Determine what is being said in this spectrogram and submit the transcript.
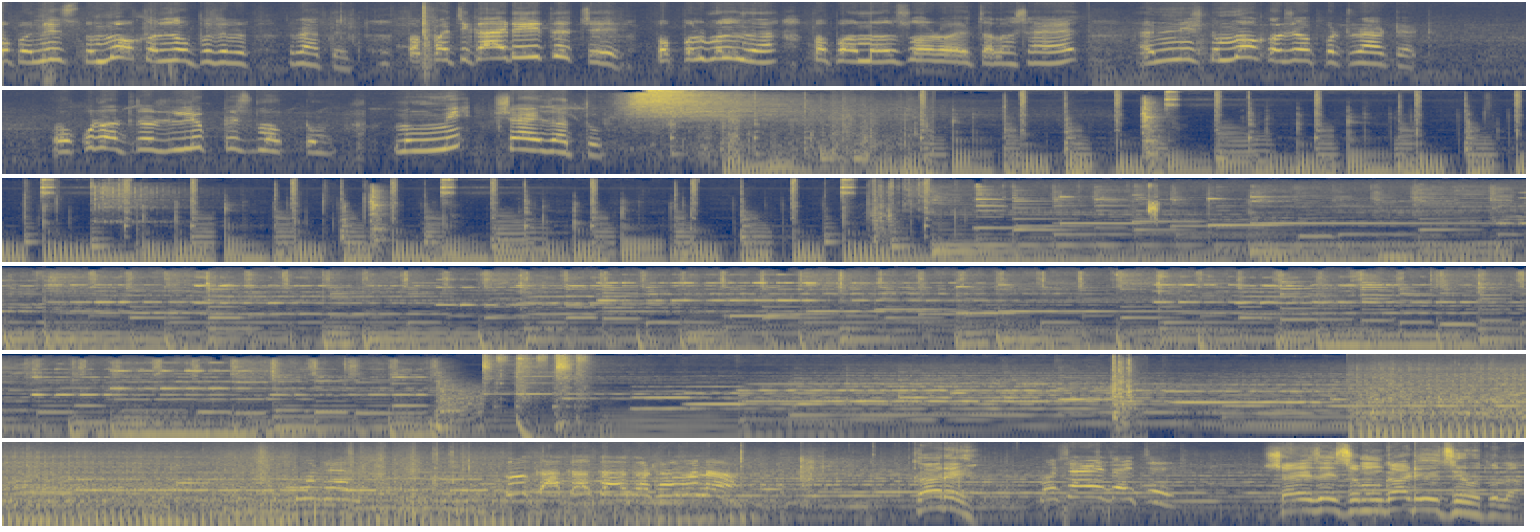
पप्पा नुसतं मोकर झोपत राहतात. पप्पाची गाडी इथेच आहे. पप्पा म्हणलं ना पप्पा मला सोडवायचा शाळेत. आणि नुसतं मोकर झोपत राहतात. मग कुणाला लिफ्टच मागतो. मग मी शाळेत जातो. मग शाळेत जायचंय. शाळेत जायचं मग गाडी यायचंय हो तुला.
